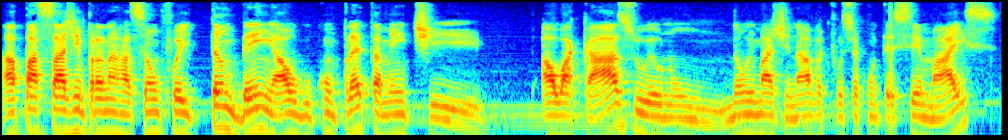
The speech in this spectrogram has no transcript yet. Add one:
A passagem para narração foi também algo completamente ao acaso, eu não, não imaginava que fosse acontecer mais.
